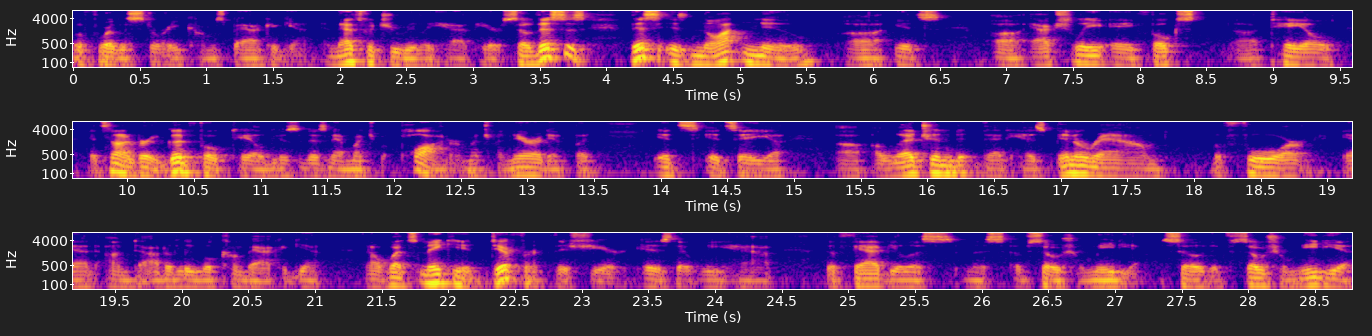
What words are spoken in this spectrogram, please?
before the story comes back again. And that's what you really have here. So this is this is not new. Uh, it's uh, actually a folk uh, tale. It's not a very good folk tale because it doesn't have much of a plot or much of a narrative, but it's it's a uh, a legend that has been around before and undoubtedly will come back again. Now, what's making it different this year is that we have the fabulousness of social media. So the social media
